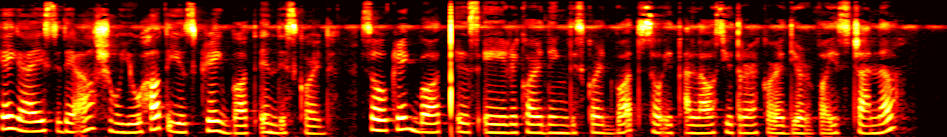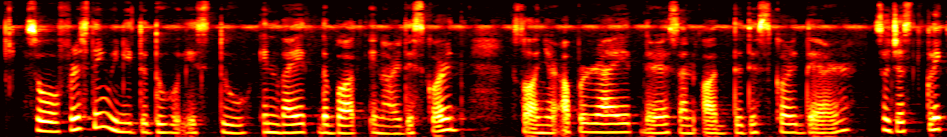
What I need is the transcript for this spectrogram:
Hey guys, today I'll show you how to use CraigBot in Discord. So CraigBot is a recording Discord bot, so it allows you to record your voice channel. So first thing we need to do is to invite the bot in our Discord. So on your upper right, there is an add to Discord there. So just click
